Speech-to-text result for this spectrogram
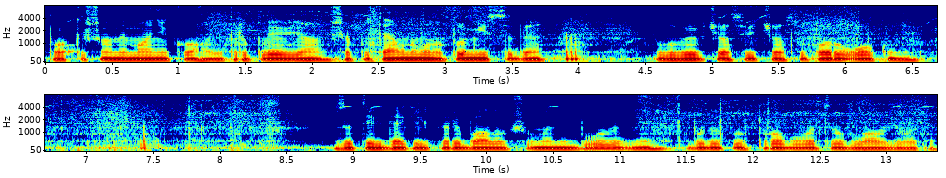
Поки що нема нікого. І приплив я ще по темному на то місце, де ловив час від часу пару окунів. За тих декілька рибалок, що в мене були, і буду тут пробувати облавлювати.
